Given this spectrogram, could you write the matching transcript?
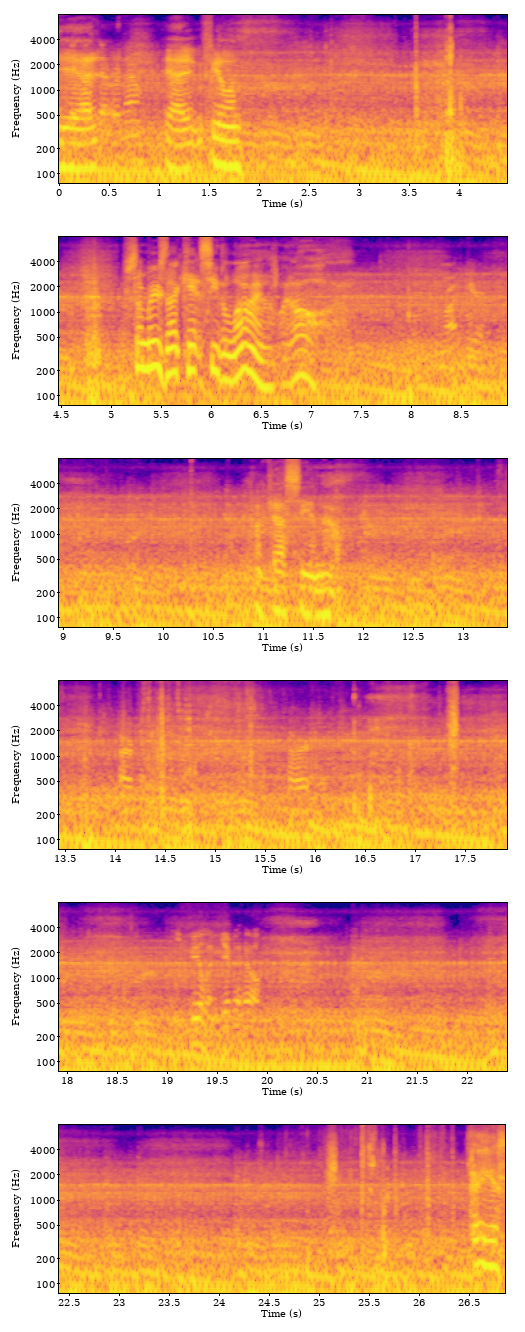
Yeah, I- right? Yeah, I didn't feel him. For some reason, I can't see the line at all. I'm right here. Okay, I see him now. Perfect. Perfect. You feel it, give it help. There he is.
